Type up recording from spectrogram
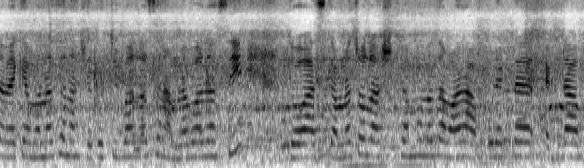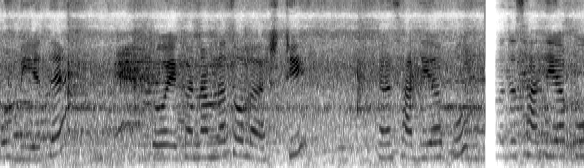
সবাই কেমন আছেন? আশা করছি ভালো আছেন আমরা ভালো আছি। তো আজকে আমরা চলে আসলাম হলো যে আমার আপুর একটা একটা আপুর বিয়েতে। তো এখানে আমরা চলে আসছি। এখানে সাদিয়া আপু যে সাদিয়া আপু।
